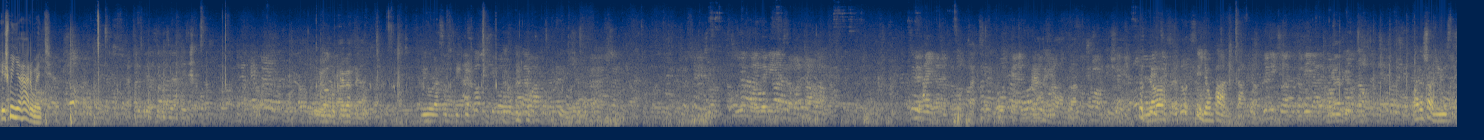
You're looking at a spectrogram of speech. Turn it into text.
És mindjárt 3-1. Olyanba kevertek. Jó lesz a speaker. Ja, így van pálinkát. Majd a Sanyi visznek.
